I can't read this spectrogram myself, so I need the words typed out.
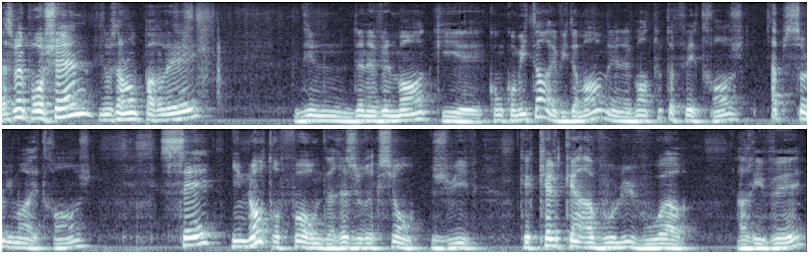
La semaine prochaine, nous allons parler d'un événement qui est concomitant, évidemment, mais un événement tout à fait étrange, absolument étrange. C'est une autre forme de résurrection juive que quelqu'un a voulu voir arriver.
